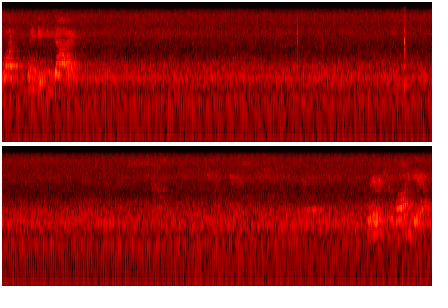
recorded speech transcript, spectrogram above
What, when did you die? Where is your body at?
